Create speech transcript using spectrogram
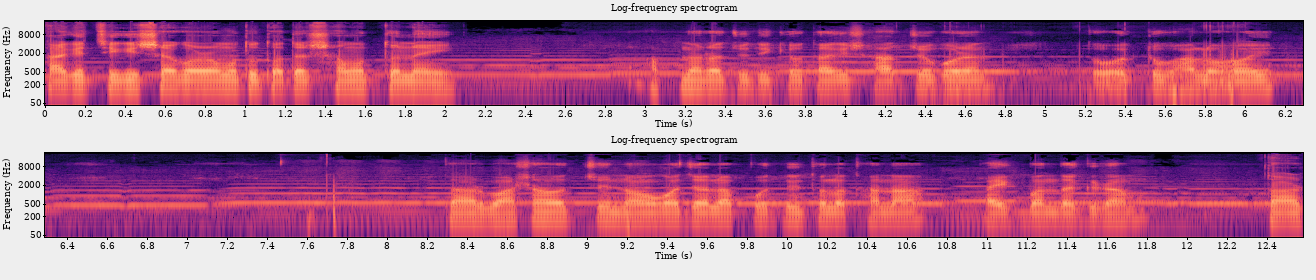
তাকে চিকিৎসা করার মতো তাদের সামর্থ্য নেই। আপনারা যদি কেউ তাকে সাহায্য করেন, তো একটু ভালো হয়। তার বাসা হচ্ছে নওগাঁ জেলা পত্নীতলা থানা, পাইকবান্ধা গ্রাম। তার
